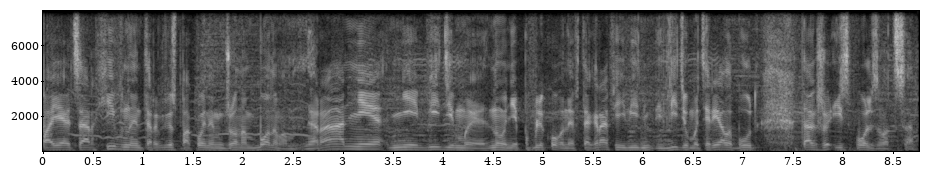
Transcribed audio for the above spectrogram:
появится архивное интервью с покойным Джоном Бономом. Ранее невидимые, ну, не публикованные фотографии и ви- видеоматериалы будут также использоваться.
